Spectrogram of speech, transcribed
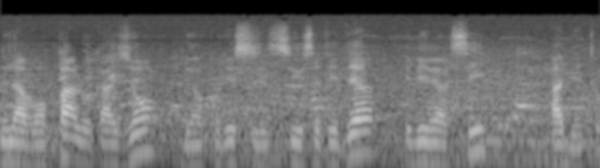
nous n'avons pas l'occasion de rencontrer sur, cette terre, eh bien merci, à bientôt.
